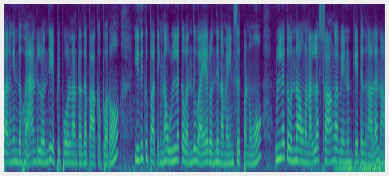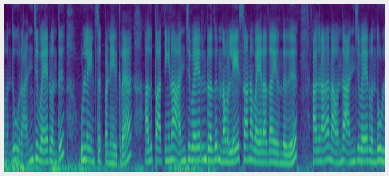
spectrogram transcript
பாருங்கள் இந்த ஹேண்டில் வந்து எப்படி போடலான்றதை பார்க்க போகிறோம் இதுக்கு பார்த்தீங்கன்னா உள்ளக்க வந்து வயர் வந்து நம்ம இன்சர்ட் பண்ணுவோம். உள்ளக்க வந்து அவங்க நல்லா ஸ்ட்ராங்காக வேணும்னு கேட்டதுனால நான் வந்து ஒரு அஞ்சு வயர் வந்து உள்ளே இன்சர்ட் பண்ணியிருக்கிறேன். அது பார்த்திங்கன்னா அஞ்சு வயருன்றது நம்ம லேசான வயராக தான் இருந்தது. அதனால் நான் வந்து அஞ்சு வயர் வந்து உள்ளே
